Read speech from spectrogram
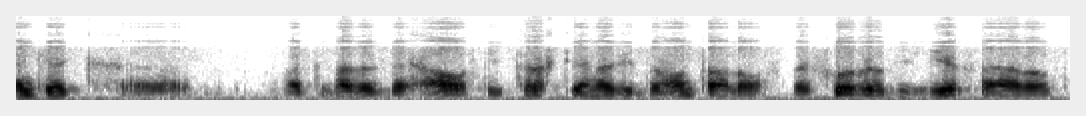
dink ek uh, wat wat dit behels die terugkeer na die brontale of byvoorbeeld die leefwêreld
